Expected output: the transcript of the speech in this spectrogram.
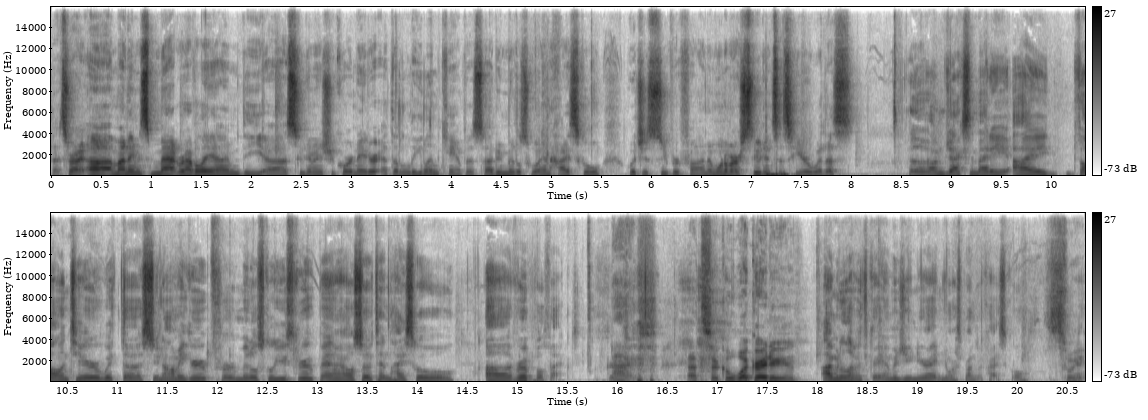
That's right. Uh, my name is Matt Rabelais. I'm the uh, student ministry coordinator at the Leland campus. I do middle school and high school, which is super fun. And one of our students is here with us. Hello, I'm Jackson Betty. I volunteer with the Tsunami Group for middle school youth group, and I also attend the high school uh, Ripple Effect. Nice. That's so cool. What grade are you in? I'm in 11th grade. I'm a junior at North Brunswick High School. Sweet.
